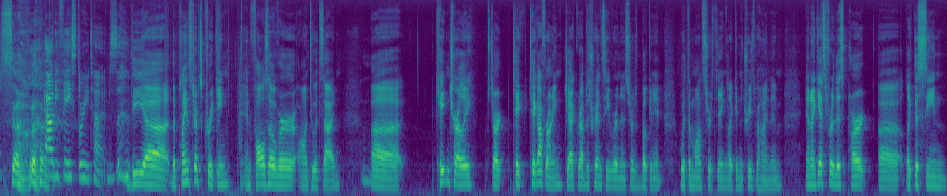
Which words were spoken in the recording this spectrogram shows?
so Pouty face three times. the uh, the plane starts creaking and falls over onto its side. Uh, Kate and Charlie start take take off running. Jack grabs a transceiver and then starts booking it with the monster thing like in the trees behind them. And I guess for this part, uh, like this scene,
